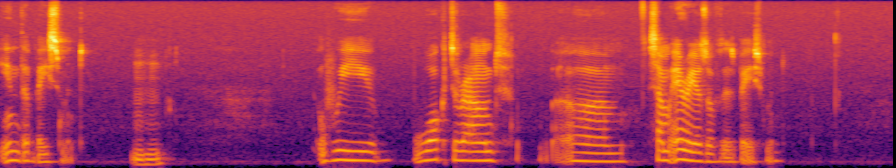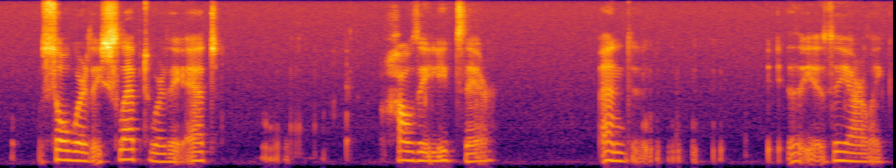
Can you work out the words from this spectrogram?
in the basement. Mm-hmm. We walked around um, some areas of this basement, saw where they slept, where they ate, how they lived there, and they are like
